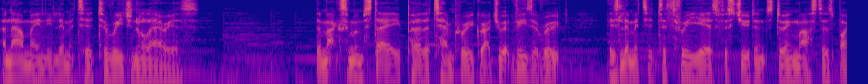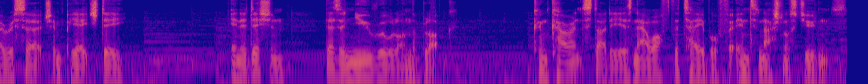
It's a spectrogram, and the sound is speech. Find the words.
are now mainly limited to regional areas. The maximum stay per the temporary graduate visa route is limited to three years for students doing masters by research and PhD. In addition, there's a new rule on the block. Concurrent study is now off the table for international students,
